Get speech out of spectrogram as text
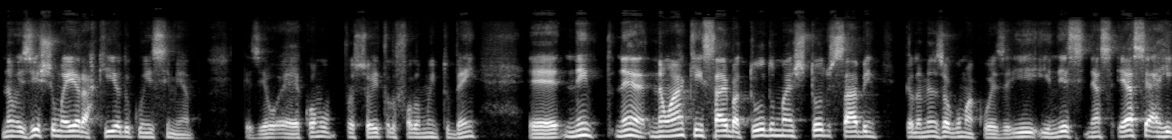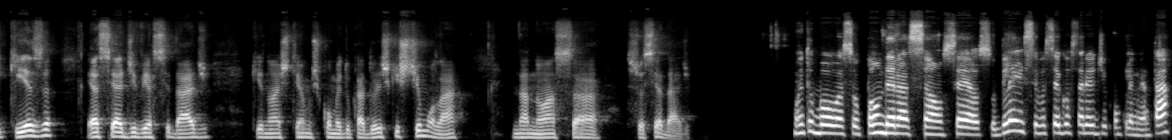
Não existe uma hierarquia do conhecimento. Quer dizer, é, como o professor Ítalo falou muito bem, é, nem, né, não há quem saiba tudo, mas todos sabem pelo menos alguma coisa. E, e nesse, nessa, essa é a riqueza, essa é a diversidade que nós temos como educadores que estimular na nossa sociedade. Muito boa a sua ponderação, Celso. Gleice, você gostaria de complementar?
